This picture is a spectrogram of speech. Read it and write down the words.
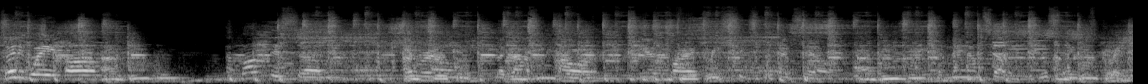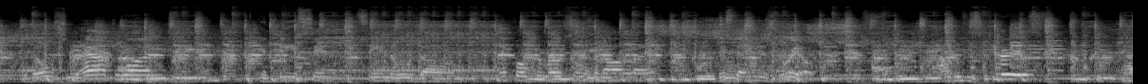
So anyway, um, I bought this um, Emeril Lagasse Power Air Fryer 360 XL. Man, I'm telling you, this thing is great. For those who have one and being seen, seeing those um, info commercials and all that, this thing is real. I was just curious. I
